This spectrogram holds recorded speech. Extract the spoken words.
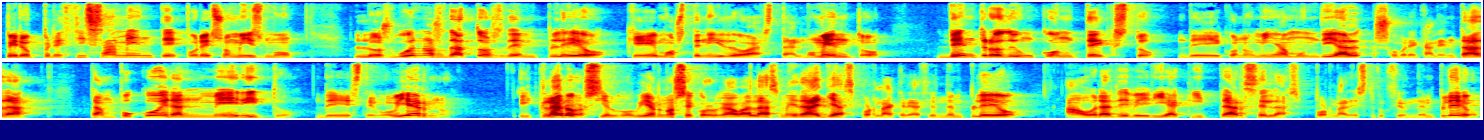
Pero precisamente por eso mismo, los buenos datos de empleo que hemos tenido hasta el momento, dentro de un contexto de economía mundial sobrecalentada, tampoco eran mérito de este gobierno. Y claro, si el gobierno se colgaba las medallas por la creación de empleo, ahora debería quitárselas por la destrucción de empleo.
